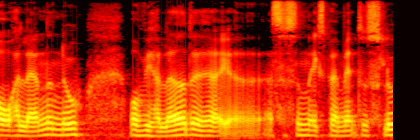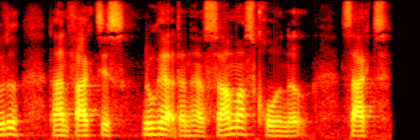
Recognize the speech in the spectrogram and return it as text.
år halvandet nu, hvor vi har lavet det her, øh, altså siden eksperimentet sluttede, der har han faktisk nu her, den her sommer, skruet ned, sagt,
